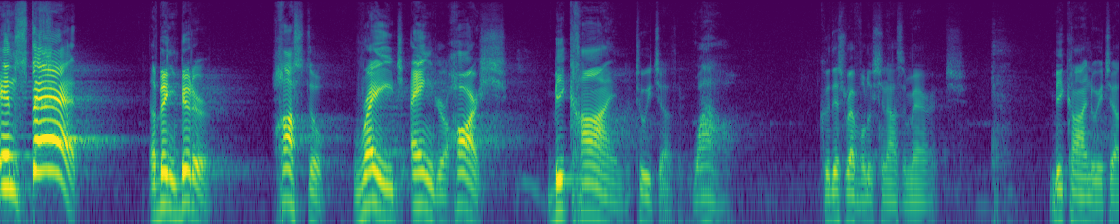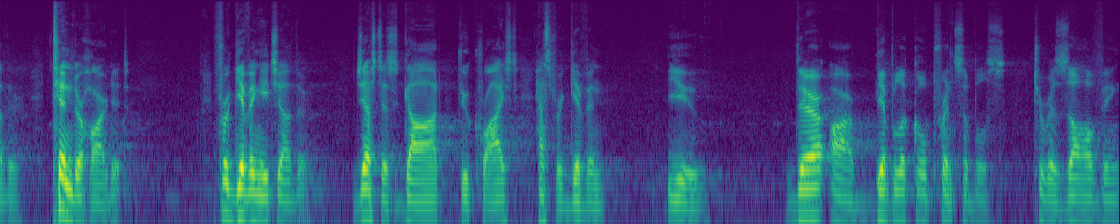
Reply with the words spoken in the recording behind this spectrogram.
Instead of being bitter, hostile, rage, anger, harsh, be kind to each other. Wow. Could this revolutionize a marriage? Be kind to each other, tenderhearted, forgiving each other, just as God, through Christ, has forgiven you. There are biblical principles to resolving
